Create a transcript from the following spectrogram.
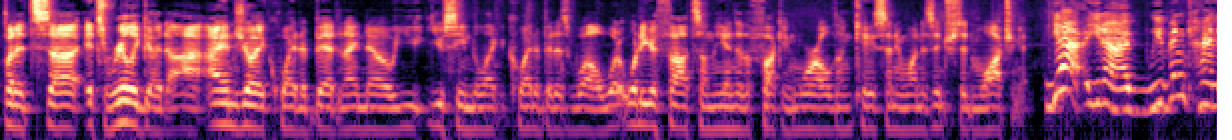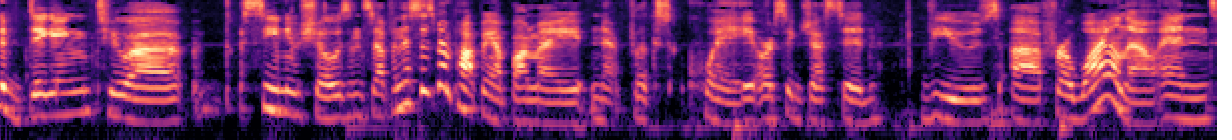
But it's uh, it's really good. I, I enjoy it quite a bit, and I know you, you seem to like it quite a bit as well. What what are your thoughts on the end of the fucking world? In case anyone is interested in watching it. Yeah, you know, I, we've been kind of digging to uh, see new shows and stuff, and this has been popping up on my Netflix Quay or suggested views uh, for a while now, and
